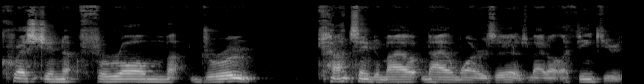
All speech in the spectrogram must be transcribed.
Question from Drew can't seem to nail, nail my reserves, mate. I, think you're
